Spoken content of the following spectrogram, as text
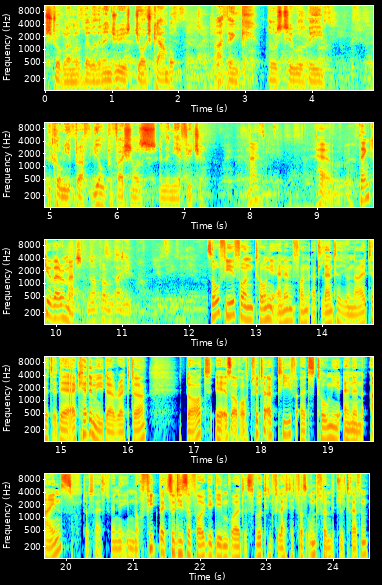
struggling a little bit with an injury is George Campbell. I think those two will be become young professionals in the near future. Nice. Thank you very much. No problem, thank you. So viel von Tony Annan von Atlanta United, der Academy Director dort. Er ist auch auf Twitter aktiv als Tony Annan 1. Das heißt, wenn ihr ihm noch Feedback zu dieser Folge geben wollt, es wird ihn vielleicht etwas unvermittelt treffen,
